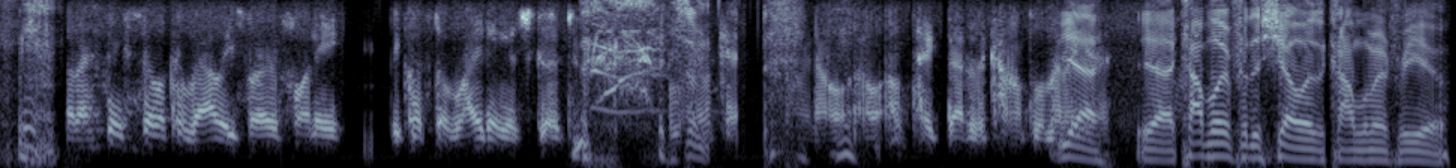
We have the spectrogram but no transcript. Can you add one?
but I think Silicon Valley is very funny because the writing is good. So- okay. Right, I'll, I'll, I'll take that as a compliment. Yeah, yeah. A compliment for the show is a compliment for you.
